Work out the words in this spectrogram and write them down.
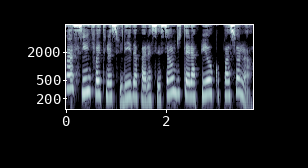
Assim, foi transferida para a seção de terapia ocupacional,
